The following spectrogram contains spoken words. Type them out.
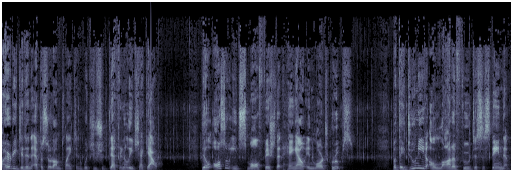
I already did an episode on plankton, which you should definitely check out. They'll also eat small fish that hang out in large groups. But they do need a lot of food to sustain them.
